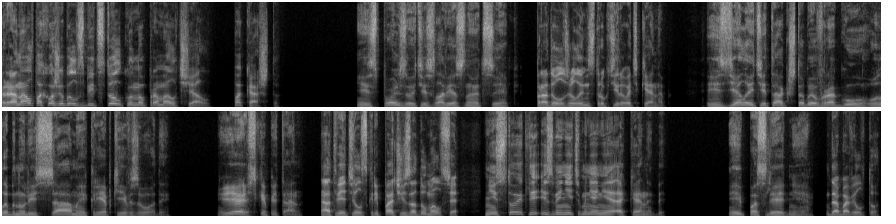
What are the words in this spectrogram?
Ронал, похоже, был сбит с толку, но промолчал. Пока что. «Используйте словесную цепь продолжил инструктировать Кеннеп. «И сделайте так, чтобы врагу улыбнулись самые крепкие взводы». «Есть, капитан», — ответил скрипач и задумался, не стоит ли изменить мнение о Кеннебе. «И последнее», — добавил тот.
